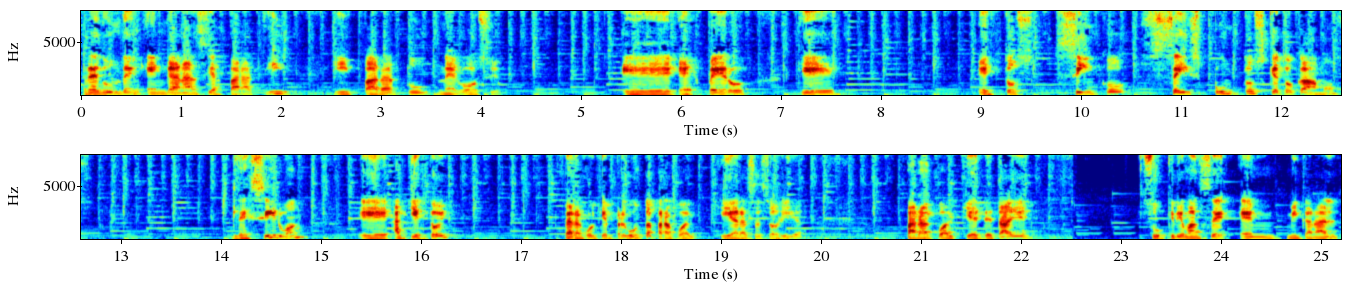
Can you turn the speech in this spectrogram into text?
redunden en ganancias para ti y para tu negocio. Eh, espero que estos 5, 6 puntos que tocamos les sirvan. Eh, aquí estoy para cualquier pregunta, para cualquier asesoría, para cualquier detalle. Suscríbanse en mi canal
